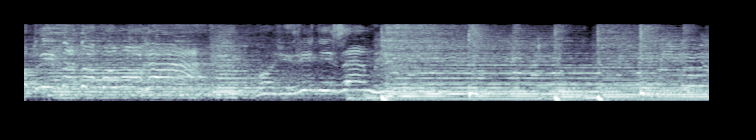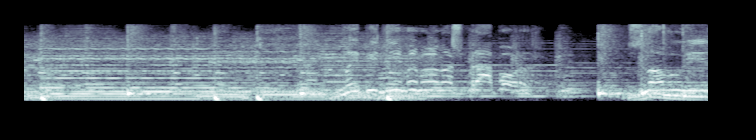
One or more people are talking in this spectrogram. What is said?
потрібна допомога моїй рідній землі. Ми піднімемо наш прапор знову і.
